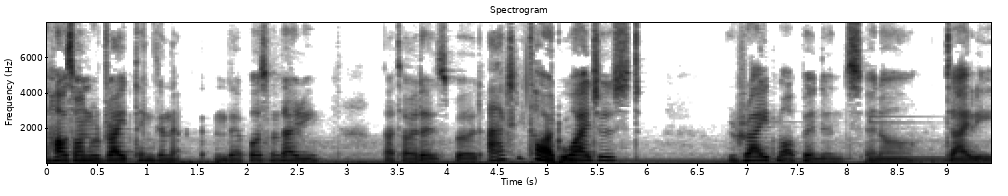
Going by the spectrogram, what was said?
how someone would write things in their, in their personal diary. That's how it is. But i actually thought why just write my opinions in a diary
